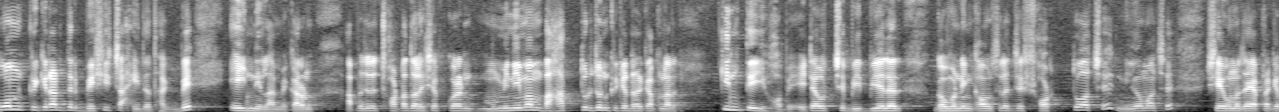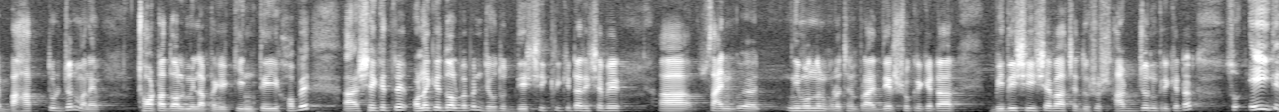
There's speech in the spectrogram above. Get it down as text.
কোন ক্রিকেটারদের বেশি চাহিদা থাকবে এই নিলামে? কারণ আপনি যদি ছটা দল হিসাব করেন, মিনিমাম বাহাত্তর জন ক্রিকেটারকে আপনার কিনতেই হবে। এটা হচ্ছে বিপিএল এর গভর্নিং কাউন্সিলের যে শর্ত আছে, নিয়ম আছে, সেই অনুযায়ী আপনাকে বাহাত্তর জন মানে ছটা দল মিলে আপনাকে কিনতেই হবে। আর সেক্ষেত্রে অনেকে দল পাবেন, যেহেতু দেশি ক্রিকেটার হিসেবে সাইন নিবন্ধন করেছেন প্রায় দেড়শো ক্রিকেটার বিদেশি হিসেবে আছে দুশো ষাট জন ক্রিকেটার সো এই যে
